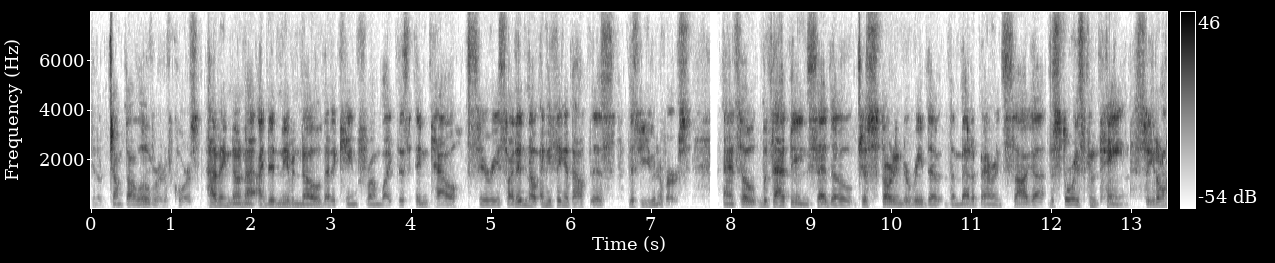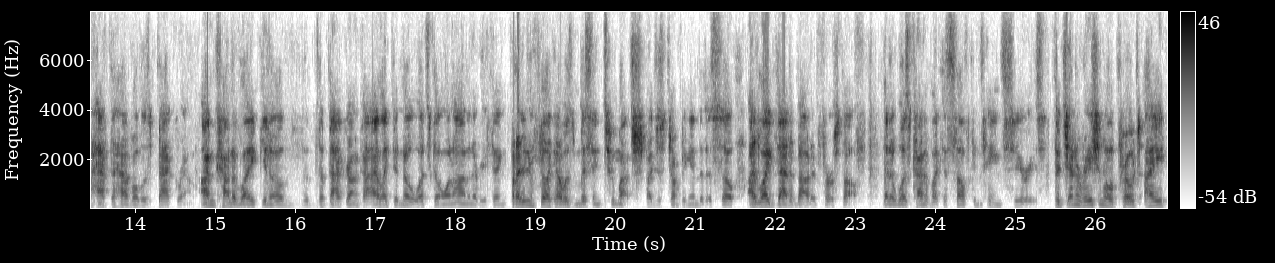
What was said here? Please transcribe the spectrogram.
you know, jumped all over it, of course. Having known that, I didn't even know that it came from like this Incal series, so I didn't know anything about this this universe. And so, with that being said, though, just starting to read the, the Meta Baron saga, the story's contained, so you don't have to have all this background. I'm kind of like, you know, the, the, background guy. I like to know what's going on and everything, but I didn't feel like I was missing too much by just jumping into this. So, I like that about it, first off, that it was kind of like a self contained series. The generational approach, I,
